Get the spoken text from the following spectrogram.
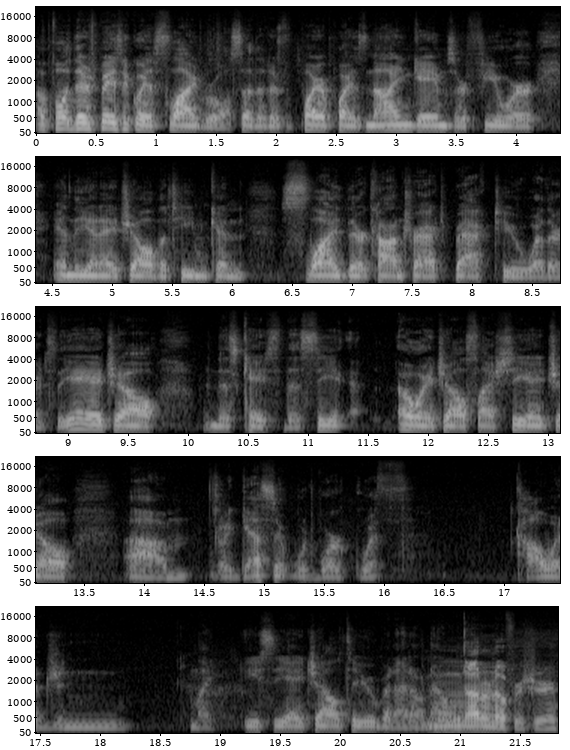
a there's basically a slide rule so that if a player plays nine games or fewer in the NHL, the team can slide their contract back to whether it's the AHL, in this case the C- OHL slash CHL. Um, I guess it would work with college and like ECHL too, but I don't know. Mm, I don't know for sure.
